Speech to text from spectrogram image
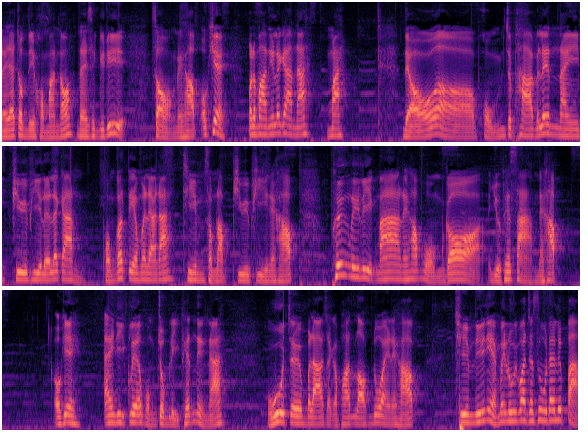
ระยะโจมตีของมันเนาะในสกิลที่2นะครับ โอเค ประมาณนี้แล้วกันนะ มา เดี๋ยวผมจะพาไปเล่นใน PVP เลยแล้วกัน ผมก็เตรียมไว้แล้วนะ ทีมสำหรับ PVP นะครับเพิ่งรีลีกมานะครับผมก็อยู่เพชรสามนะครับ โอเคไอดีเกลือผมจบลีกเพชรหนึ่งนะอู้เจอบราจักรพรรดิล็อกด้วยนะครับ ทีมนี้เนี่ยไม่รู้ว่าจะสู้ได้หรือเปล่า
